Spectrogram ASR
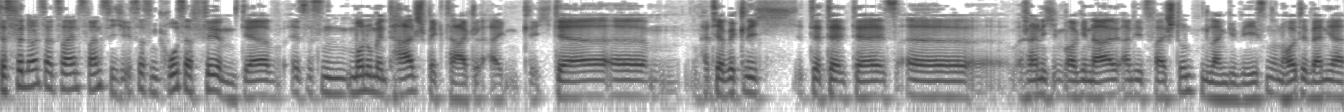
Das für 1922 ist das ein großer Film. Der, es ist ein Monumentalspektakel eigentlich. Der äh, hat ja wirklich, der, der, der ist äh, wahrscheinlich im Original an die zwei Stunden lang gewesen und heute werden ja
